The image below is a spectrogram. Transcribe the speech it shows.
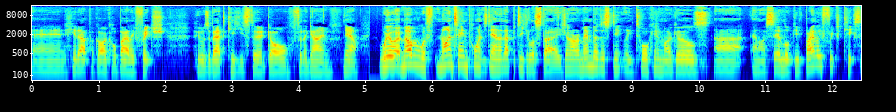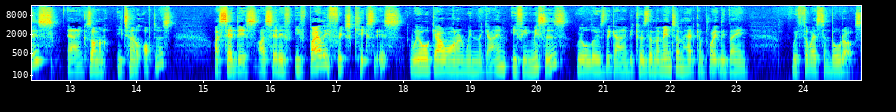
and hit up a guy called Bailey Fritsch, who was about to kick his third goal for the game. Now, we were at Melbourne with 19 points down at that particular stage, and I remember distinctly talking to my girls, uh, and I said, "Look, if Bailey Fritsch kicks this, and because I'm an eternal optimist, I said this. I said if if Bailey Fritsch kicks this, we will go on and win the game. If he misses, we will lose the game because the momentum had completely been with the Western Bulldogs."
